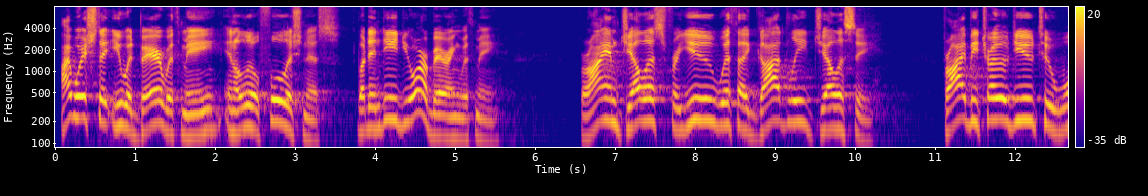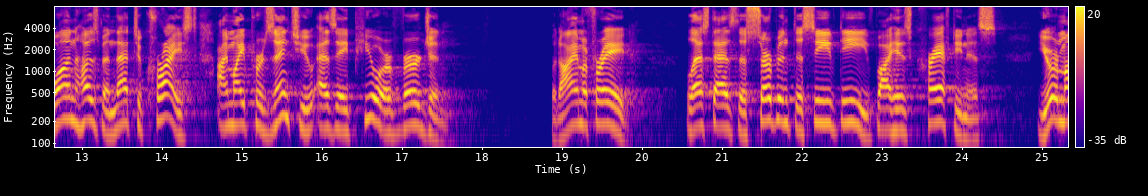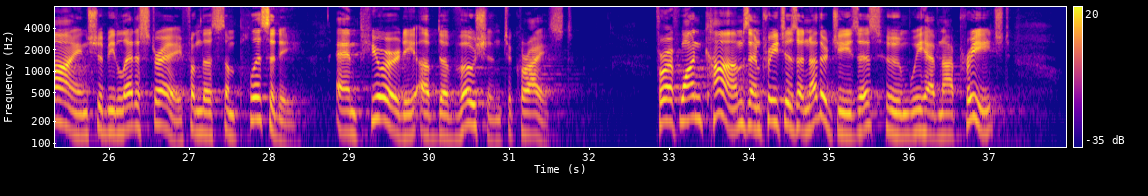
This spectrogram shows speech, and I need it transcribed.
I wish that you would bear with me in a little foolishness but indeed you are bearing with me. For I am jealous for you with a godly jealousy. For I betrothed you to one husband, that to Christ I might present you as a pure virgin. But I am afraid, lest as the serpent deceived Eve by his craftiness, your mind should be led astray from the simplicity and purity of devotion to Christ. For if one comes and preaches another Jesus whom we have not preached,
